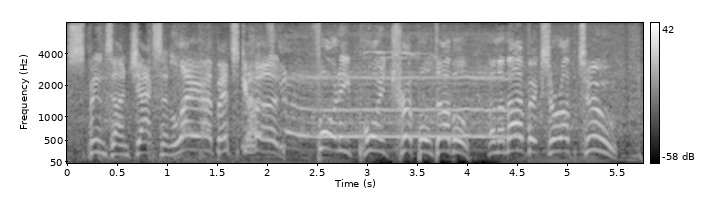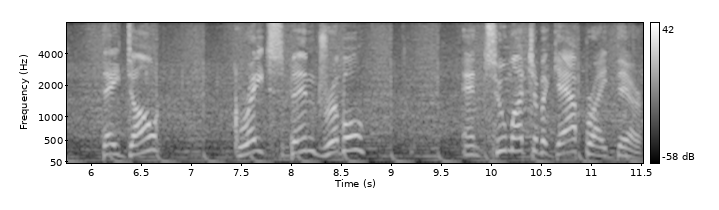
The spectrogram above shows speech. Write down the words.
Spins on Jackson, layup, it's good. 40 point triple double, and the Mavericks are up two. They don't. Great spin dribble, and too much of a gap right there.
